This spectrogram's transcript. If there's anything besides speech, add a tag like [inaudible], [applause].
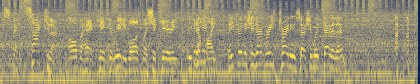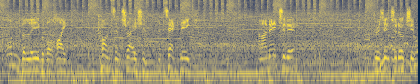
Spectacular overhead kick, it really was by Shaqiri. He, fini he finishes every training session with 10 of them. [laughs] Unbelievable height, concentration, the technique. And I mentioned it through his introduction.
